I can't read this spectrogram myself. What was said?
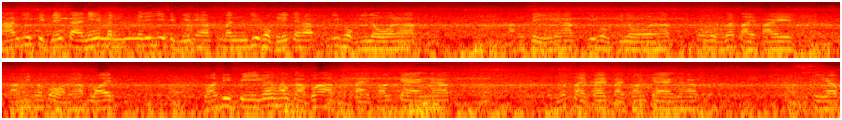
น้ำ20ลิตรแต่อันนี้มันไม่ได้20ลิตรนะครับ มัน26ลิตรนะครับ26กิโลนะครับถังสีนะครับ26กิโลนะครับพวกผมก็ใส่ไปตามที่เขาบอกนะครับร้อยร้อยซีซีก็เท่ากับว่า8ช้อนแกงนะครับ ผมก็ใส่ไป8ช้อนแกงนะครับนี่ครับ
